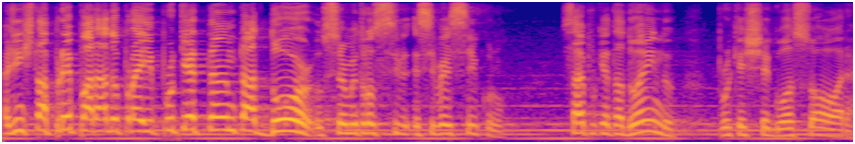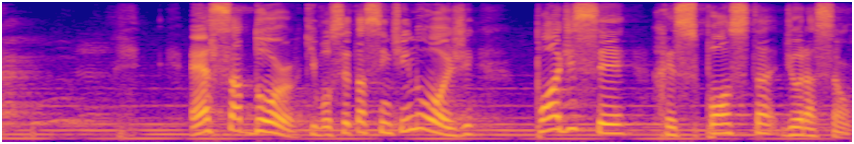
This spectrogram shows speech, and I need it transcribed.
A gente está preparado para ir. Por que tanta dor? O Senhor me trouxe esse versículo. Sabe por que está doendo? Porque chegou a sua hora. Essa dor que você está sentindo hoje pode ser resposta de oração.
